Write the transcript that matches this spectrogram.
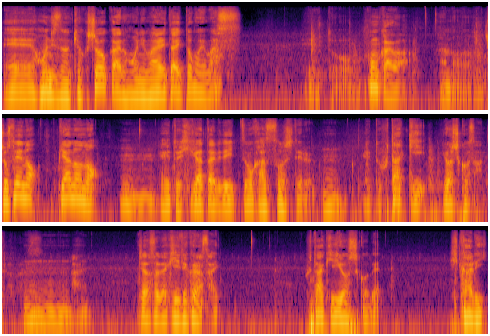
えー本日の曲紹介の方に参りたいと思います。えっ、と、今回は、あの、女性のピアノの、うんうんえっ、と、弾き語りでいつも活動してる、うんえっ、と、二木よしこさんでございます。うんうんうんはい。じゃあ、それでは聴いてください。二木よしこで、光。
